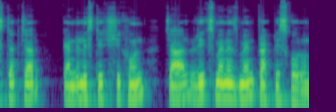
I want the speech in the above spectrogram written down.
স্ট্রাকচার ক্যান্ডেলস্টিক শিখুন। চার রিস্ক ম্যানেজমেন্ট প্র্যাকটিস করুন।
